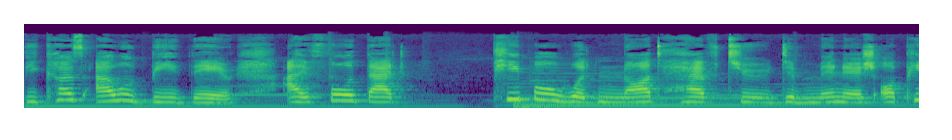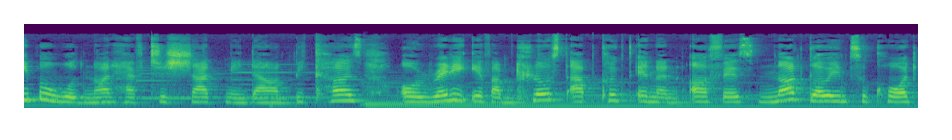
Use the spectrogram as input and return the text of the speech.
because I will be there, I thought that people would not have to diminish or people would not have to shut me down because already if I'm closed up, cooked in an office, not going to court,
